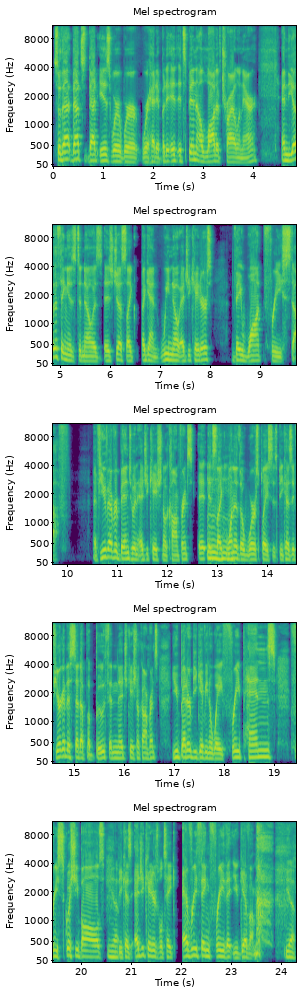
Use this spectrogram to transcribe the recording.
So that that's that is where we're we're headed, but it, it's been a lot of trial and error. And the other thing is to know is is just like again, we know educators they want free stuff. If you've ever been to an educational conference, it, it's like Mhm. one of the worst places because if you're going to set up a booth in an educational conference, you better be giving away free pens, free squishy balls, Yep. because educators will take everything free that you give them. Yep.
